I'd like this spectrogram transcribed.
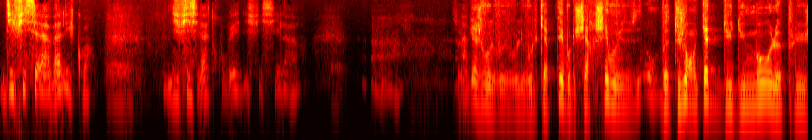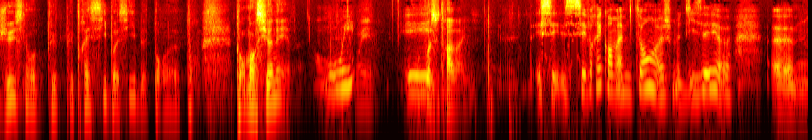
difficile à avaler, quoi. Difficile à trouver, difficile à langage, vous, vous, le captez, vous le cherchez, vous, êtes toujours en quête du, mot le plus juste, le mot le plus, précis possible pour, pour, pour mentionner. Oui. Et, On voit ce travail. C'est vrai qu'en même temps, je me disais, euh, euh,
